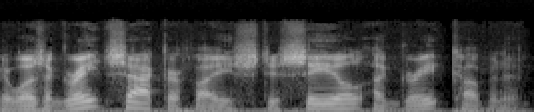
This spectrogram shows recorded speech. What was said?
It was a great sacrifice to seal a great covenant.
